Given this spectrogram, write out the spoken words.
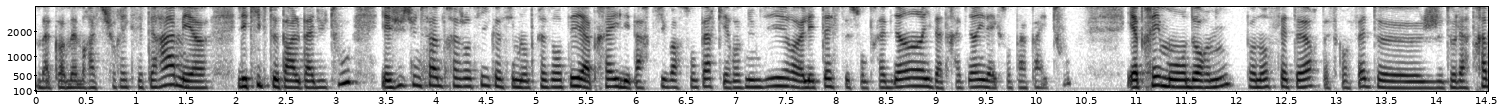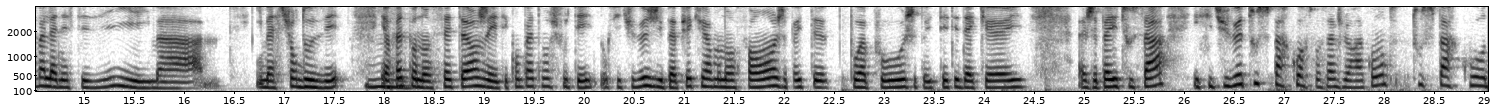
m'a quand même rassuré, etc. Mais euh, l'équipe te parle pas du tout. Il y a juste une femme très gentille quand ils me l'ont présenté. Après, il est parti voir son père qui est revenu me dire euh, les tests sont très bien, il va très bien, il est avec son papa et tout. Et après, ils m'ont endormi pendant 7 heures parce qu'en fait, euh, je tolère très mal l'anesthésie et il m'a il m'a surdosé. Et en fait, mmh. pendant 7 heures, j'ai été complètement shootée. Donc, si tu veux, j'ai pas pu accueillir mon enfant, j'ai pas eu de peau à peau, j'ai pas eu de tété d'accueil, euh, j'ai pas eu tout ça. Et si tu veux, tout ce parcours, c'est pour ça que je le raconte, tout ce parcours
